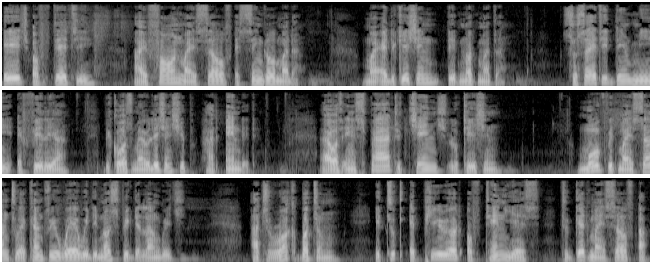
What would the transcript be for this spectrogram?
age of 30, I found myself a single mother. My education did not matter. Society deemed me a failure because my relationship had ended. I was inspired to change location, move with my son to a country where we did not speak the language. At rock bottom, it took a period of 10 years to get myself up.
